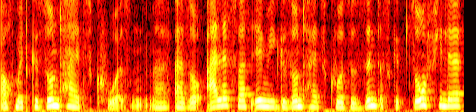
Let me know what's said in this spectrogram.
auch mit Gesundheitskursen. Also alles, was irgendwie Gesundheitskurse sind. Es gibt so viele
